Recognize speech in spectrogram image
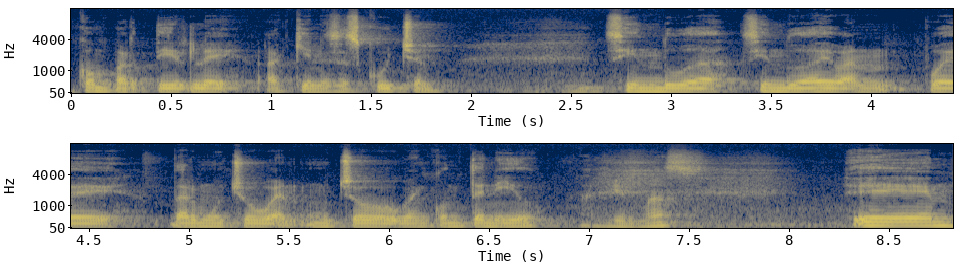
compartirle a quienes escuchen. Sin duda, sin duda Iván puede dar mucho buen, mucho buen contenido. ¿Alguien más? Eh,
